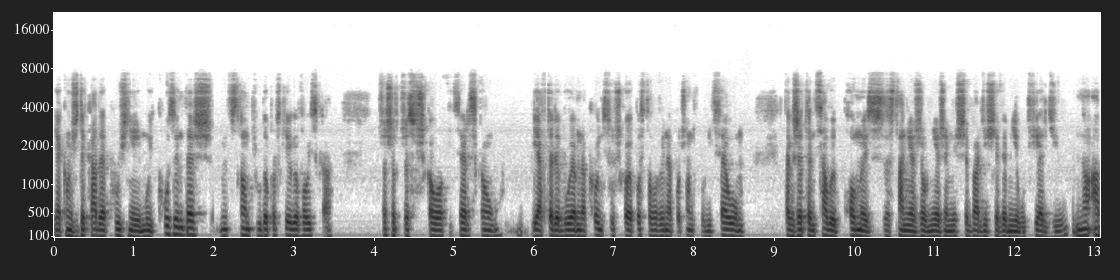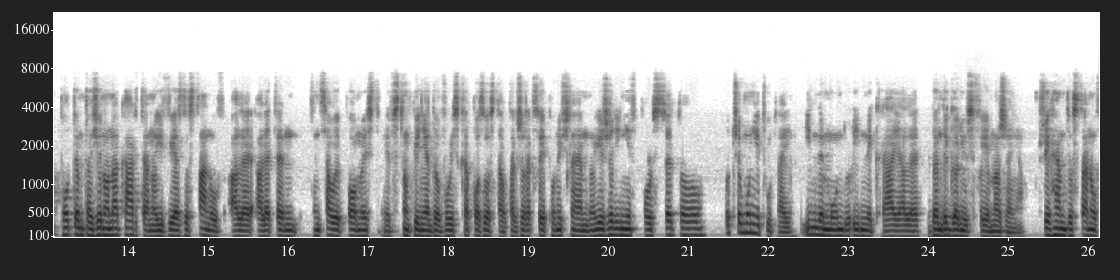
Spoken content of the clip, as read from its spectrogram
jakąś dekadę później, mój kuzyn też wstąpił do polskiego wojska przeszedł przez szkołę oficerską. Ja wtedy byłem na końcu szkoły podstawowej, na początku liceum. Także ten cały pomysł zostania żołnierzem jeszcze bardziej się we mnie utwierdził. No a potem ta zielona karta, no i wyjazd do Stanów, ale, ale ten, ten cały pomysł wstąpienia do wojska pozostał. Także tak sobie pomyślałem, no jeżeli nie w Polsce, to, to czemu nie tutaj? Inny mundur, inny kraj, ale będę gonił swoje marzenia. Przyjechałem do Stanów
